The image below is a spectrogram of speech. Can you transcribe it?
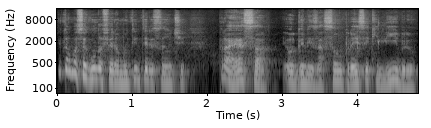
Então, uma segunda-feira muito interessante para essa organização, para esse equilíbrio.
